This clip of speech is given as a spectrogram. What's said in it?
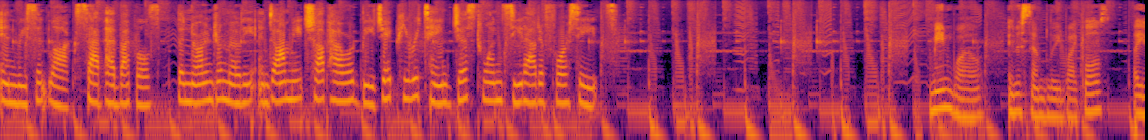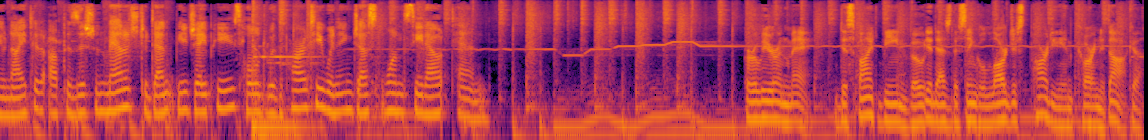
In recent Lok Sabha polls, the Narendra Modi and Amit Shah-powered BJP retained just one seat out of four seats. Meanwhile, in assembly by polls, a united opposition managed to dent BJP's hold with the party winning just one seat out 10. Earlier in May, despite being voted as the single largest party in Karnataka,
